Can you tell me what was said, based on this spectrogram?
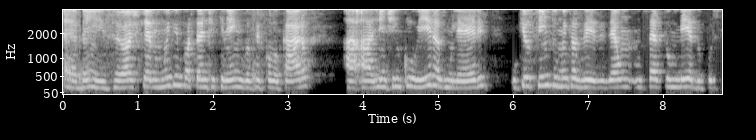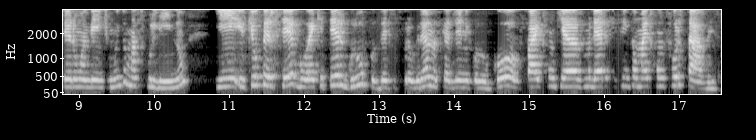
É bem isso. Eu acho que é muito importante, que nem vocês colocaram, a, a gente incluir as mulheres. O que eu sinto muitas vezes é um, um certo medo por ser um ambiente muito masculino. E, e, o que eu percebo é que ter grupos, esses programas que a Jenny colocou, faz com que as mulheres se sintam mais confortáveis.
